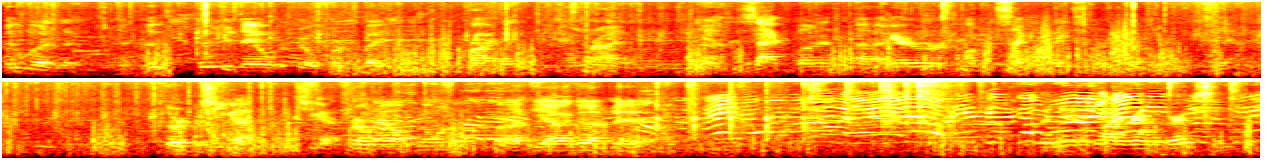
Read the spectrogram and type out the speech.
Who was it? Who, who did they overthrow first base? Riley, On Riley. yeah, sack bunt, uh, error on the second baseman. Third base. She got, she got thrown out going, uh, Yeah, I got that. And it was right around Gracie.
